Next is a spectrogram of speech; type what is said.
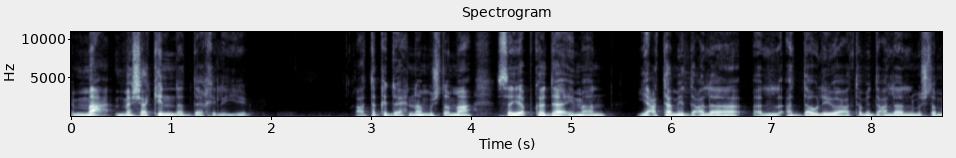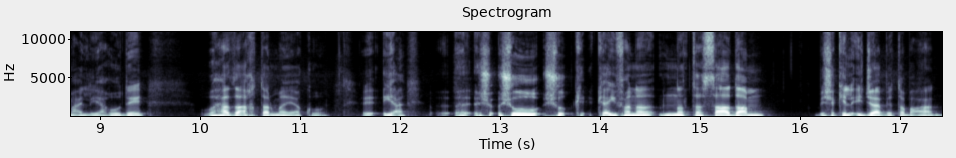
مع مشاكلنا الداخلية أعتقد إحنا مجتمع سيبقى دائما يعتمد على الدولة ويعتمد على المجتمع اليهودي. وهذا أخطر ما يكون. يعني شو شو كيف نتصادم بشكل إيجابي طبعا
